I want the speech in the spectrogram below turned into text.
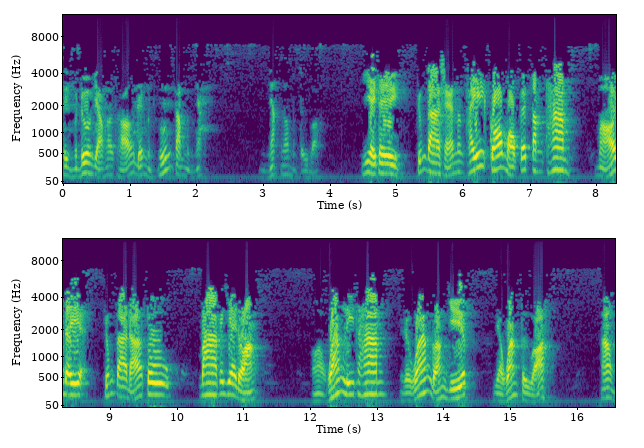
thì mình đưa vào hơi thở để mình hướng tâm mình nhắc. Mình nhắc nó mình từ bỏ. Như vậy thì chúng ta sẽ thấy có một cái tâm tham mà ở đây chúng ta đã tu ba cái giai đoạn. À, quán ly tham rồi quán đoạn diệt và quán từ bỏ. Không?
